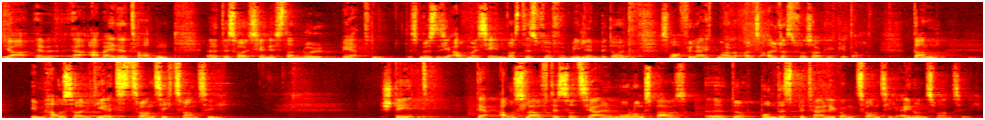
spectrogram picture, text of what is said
ja, erarbeitet haben, das Häuschen ist dann null wert. Das müssen Sie auch mal sehen, was das für Familien bedeutet. Es war vielleicht mal als Altersvorsorge gedacht. Dann im Haushalt jetzt 2020 steht der Auslauf des sozialen Wohnungsbaus durch Bundesbeteiligung 2021.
